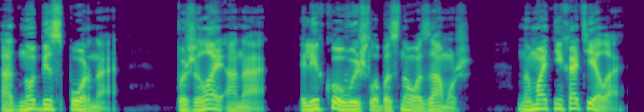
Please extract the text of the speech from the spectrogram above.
Одно бесспорно. Пожелай она, легко вышла бы снова замуж. Но мать не хотела,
